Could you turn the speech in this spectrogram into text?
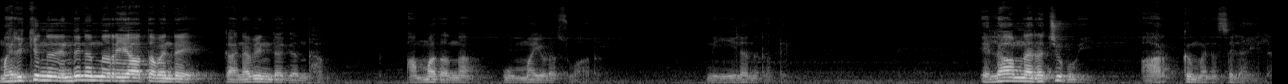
മരിക്കുന്നത് എന്തിനെന്നറിയാത്തവന്റെ കനവിന്റെ ഗന്ധം. അമ്മ തന്ന ഉമ്മയുടെ സ്വാദ്. നീല നിറത്തിൽ. എല്ലാം നരച്ചുപോയി. ആർക്കും മനസ്സിലായില്ല.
